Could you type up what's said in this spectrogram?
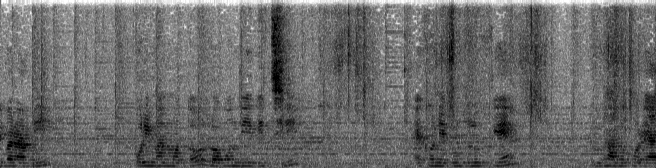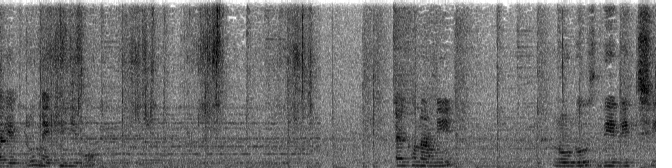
এবার আমি পরিমাণ মতো লবণ দিয়ে দিচ্ছি। এখন এগুলোকে ভালো করে আগে একটু মেখে নিব। এখন আমি নুডলস দিয়ে দিচ্ছি।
